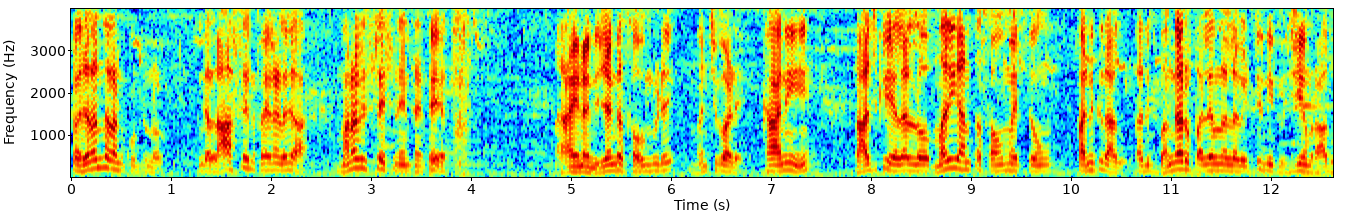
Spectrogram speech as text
ప్రజలందరూ అనుకుంటున్నారు. ఇంకా లాస్ట్ అండ్ ఫైనల్గా మన విశ్లేషణ ఏంటంటే ఆయన నిజంగా సౌమ్యుడే మంచివాడే. కానీ రాజకీయాలలో మరీ అంత సౌమ్యత్వం పనికిరాదు. అది బంగారు పల్లెంలలో పెట్టి నీకు విజయం రాదు.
